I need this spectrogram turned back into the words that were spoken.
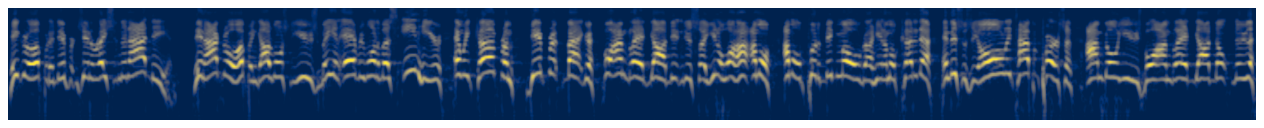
He grew up in a different generation than I did. Then I grow up and God wants to use me and every one of us in here, and we come from different backgrounds. Boy, I'm glad God didn't just say, you know what, I, am going to I'm gonna put a big mold right here and I'm going to cut it out, and this is the only type of person I'm going to use. Boy, I'm glad God don't do that.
